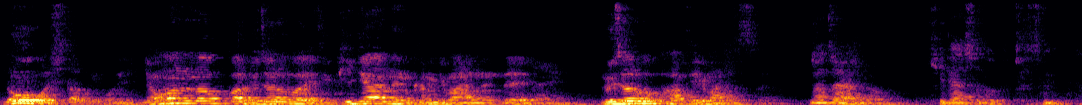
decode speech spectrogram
너무 멋있다고 이번에 네, 영원럽과 loser lover에 비교하는 그런 게 많았는데 네 loser lover파가 되게 많았어요. 맞아요 기대하셔도 좋습니다.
